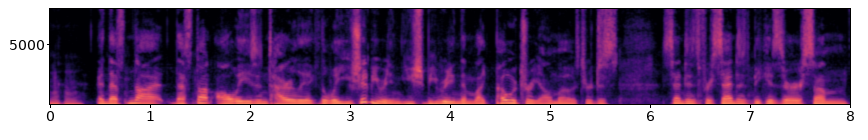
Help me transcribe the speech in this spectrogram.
mhm. and that's not that's not always entirely like the way you should be reading. You should be reading them like poetry almost, or just sentence for sentence, because there are some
